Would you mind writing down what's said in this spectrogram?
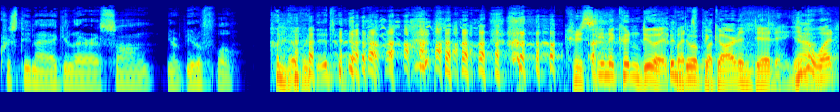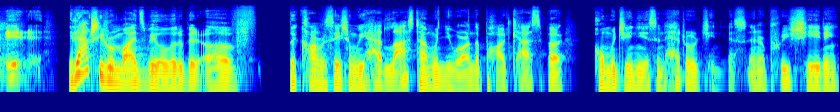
Christina Aguilera song, "You're Beautiful." I never did. Christina couldn't do it, Couldn't but do it, the but- garden did. You Yeah. know what? It, it actually reminds me a little bit of the conversation we had last time when you were on the podcast about homogeneous and heterogeneous and appreciating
